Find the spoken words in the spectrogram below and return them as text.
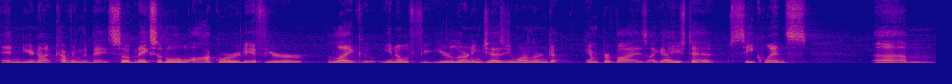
and you're not covering the bass. So it makes it a little awkward if you're like, you know, if you're learning jazz and you want to learn to improvise. Like I used to sequence, um,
